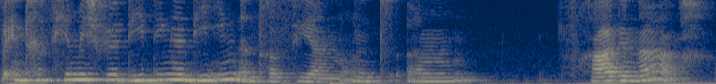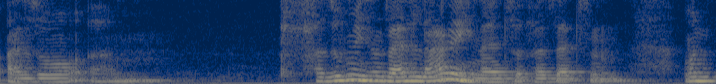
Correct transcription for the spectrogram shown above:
interessiere mich für die Dinge, die ihn interessieren und ähm, frage nach. Also ähm, versuche mich in seine Lage hineinzuversetzen. Und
